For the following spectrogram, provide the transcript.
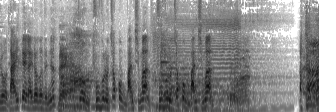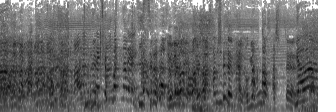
요 나이대가 이러거든요. 네. 좀 부부는 조금 많지만, 부부는 조금 많지만, 여기 여기 다 30대고 여기 혼자 40대. 야!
